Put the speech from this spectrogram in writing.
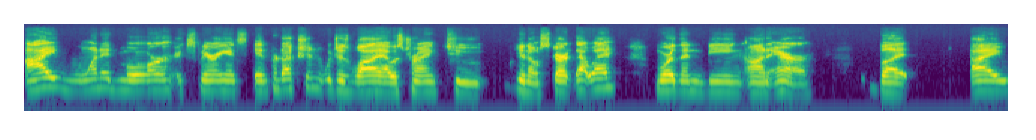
I wanted more experience in production which is why i was trying to you know start that way more than being on air. But I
